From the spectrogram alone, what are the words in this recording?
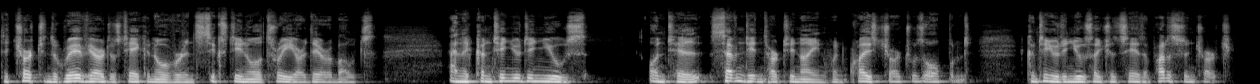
the church in the graveyard was taken over in 1603 or thereabouts, and it continued in use until 1739 when Christ Church was opened. It continued in use, I should say, a Protestant church.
